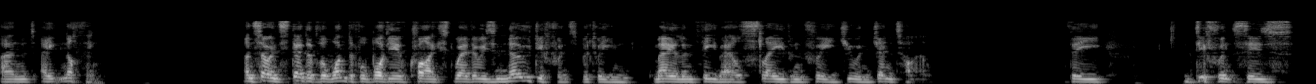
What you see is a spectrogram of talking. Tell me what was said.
and ate nothing. And so instead of the wonderful body of Christ, where there is no difference between male and female, slave and free, Jew and Gentile, the differences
